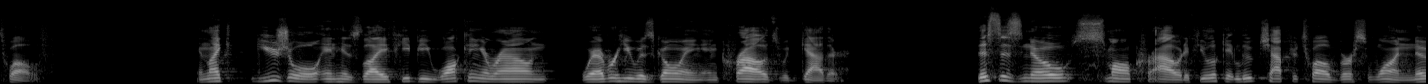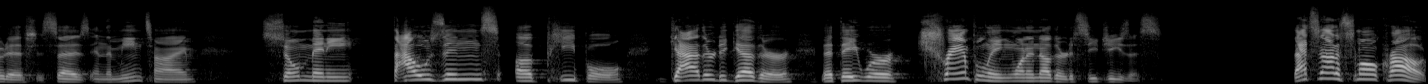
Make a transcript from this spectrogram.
12. And like usual in his life, he'd be walking around wherever he was going, and crowds would gather. This is no small crowd. If you look at Luke chapter 12, verse 1, notice it says, In the meantime, so many thousands of people gathered together that they were trampling one another to see Jesus. That's not a small crowd.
